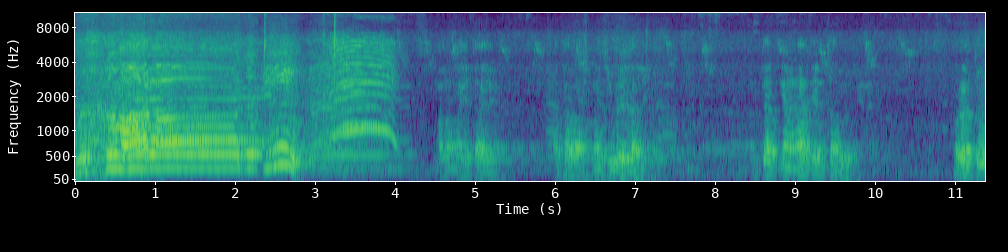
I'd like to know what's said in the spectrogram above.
कृष्ण महाराज की. मला माहीत आहे आता राशनाची वेळ झाली. आणि त्यात ज्ञानार्जन चालू आहे. परंतु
